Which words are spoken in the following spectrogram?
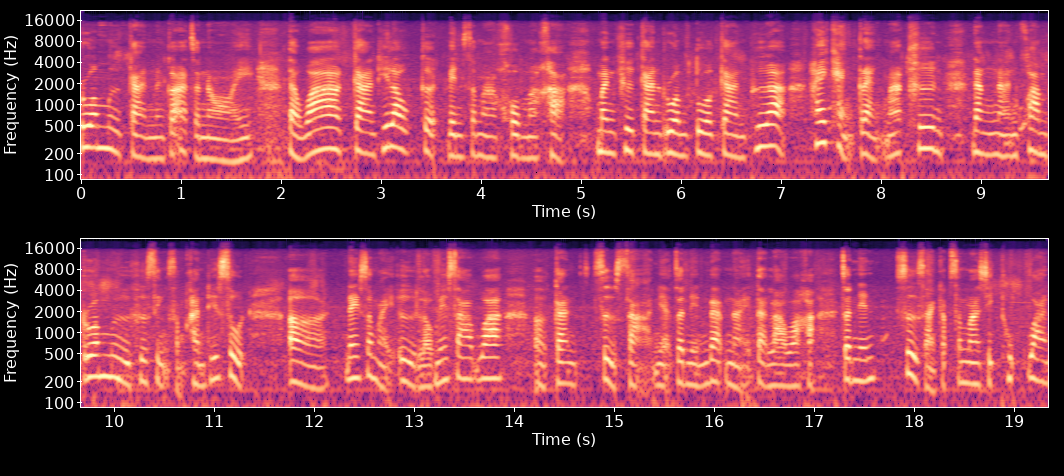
ร่วมมือกันมันก็อาจจะน้อย แต่ว่าการที่เราเกิดเป็นสมาคมอะค่ะ มันคือการรวมตัวกันเพื่อให้แข็งแกร่งมากขึ้น ดังนั้นความร่วมมือคือสิ่งสำคัญที่สุด ในสมัยอื่นเราไม่ทราบว่าการสื่อสารเนี่ยจะเน้นแบบไหนแต่เราอะค่ะ จะเน้นสื่อสารกับสมาชิกทุกวัน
